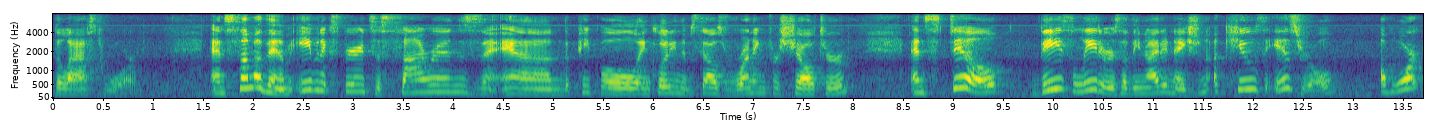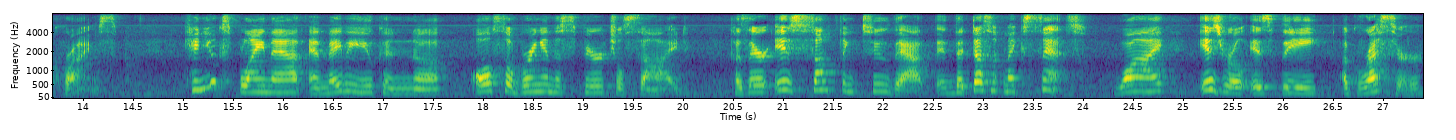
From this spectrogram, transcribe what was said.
the last war. And some of them even experienced the sirens and the people, including themselves, running for shelter. And still, these leaders of the United Nations accuse Israel of war crimes. Can you explain that? And maybe you can uh, also bring in the spiritual side, because there is something to that that doesn't make sense. Why Israel is the aggressor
